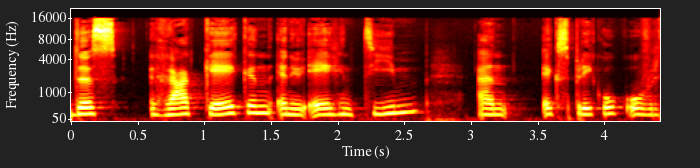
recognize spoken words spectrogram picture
Dus ga kijken in je eigen team. En ik spreek ook over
